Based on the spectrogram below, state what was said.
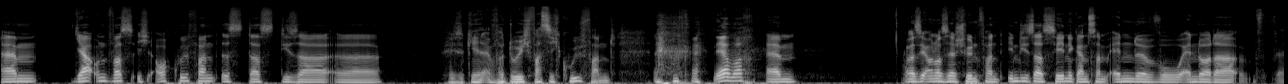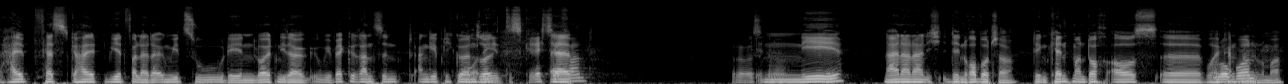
Ähm, ja, und was ich auch cool fand, ist, dass dieser, äh, wir gehen einfach durch, was ich cool fand. Ja, mach. Ähm, was ich auch noch sehr schön fand, in dieser Szene ganz am Ende, wo Endor da halb festgehalten wird, weil er da irgendwie zu den Leuten, die da irgendwie weggerannt sind, angeblich gehören Oh, soll. das Gerichtsverfahren? Oder was genau? Nee. Nein, nein, nein, ich, den Roboter. Den kennt man doch aus, äh, woher Rogue kennt man One? den nochmal?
